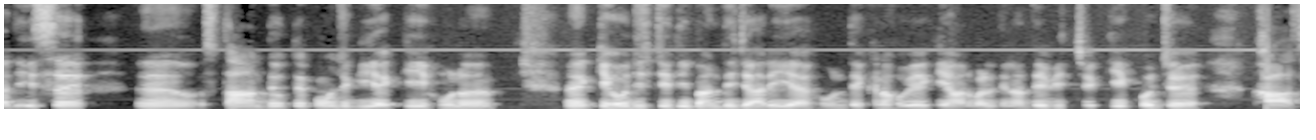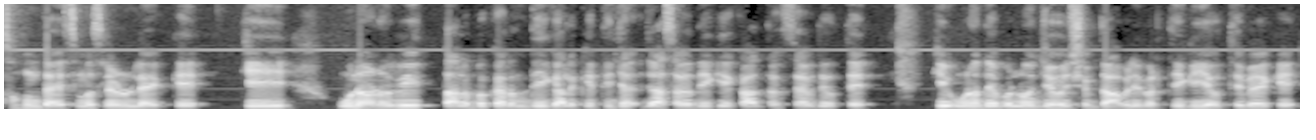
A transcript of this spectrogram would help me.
ਅੱਜ ਇਸ ਅਹ, ਸਥਾਨ ਦੇ ਉੱਤੇ ਪਹੁੰਚ ਗਈ ਹੈ ਕਿ ਹੁਣ ਕਿਹੋ ਜਿਹੀ ਸਥਿਤੀ ਬਣਦੀ ਜਾ ਰਹੀ ਹੈ ਹੁਣ ਦੇਖਣਾ ਹੋਵੇ ਕਿ ਆਉਣ ਵਾਲੇ ਦਿਨਾਂ ਦੇ ਵਿੱਚ ਕੀ ਕੁਝ ਖਾਸ ਹੁੰਦਾ ਇਸ ਮਸਲੇ ਨੂੰ ਲੈ ਕੇ ਕਿ ਉਹਨਾਂ ਨੂੰ ਵੀ ਤਲਬ ਕਰਨ ਦੀ ਗੱਲ ਕੀਤੀ ਜਾ- ਸਕਦੀ ਹੈ ਕਿ ਅਕਾਲ ਤਖਤ ਸਾਹਿਬ ਦੇ ਉੱਤੇ ਕਿ ਉਹਨਾਂ ਦੇ ਵੱਲੋਂ ਜਿਹੋ ਜਿਹੀ ਸ਼ਬਦਾਵਲੀ ਵਰਤੀ ਗਈ ਹੈ ਉੱਥੇ ਬਹਿ ਕੇ।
